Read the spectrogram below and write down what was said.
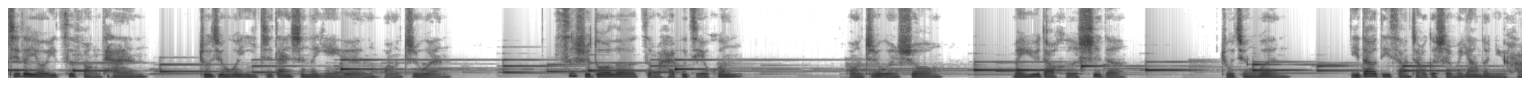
记得有一次访谈，朱军问一直单身的演员王志文：“四十多了，怎么还不结婚？”王志文说：“没遇到合适的。”朱军问：“你到底想找个什么样的女孩？”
